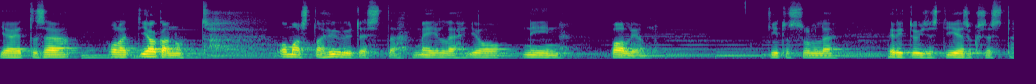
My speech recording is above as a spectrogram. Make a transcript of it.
Ja että sä olet jakanut omasta hyvyydestä meille jo niin paljon. Kiitos sulle erityisesti Jeesuksesta,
